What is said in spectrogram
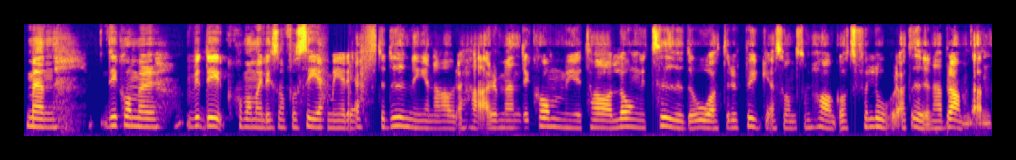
Men det kommer, det kommer man liksom få se mer i efterdyningarna av det här, men det kommer ju ta lång tid att återuppbygga sånt som har gått förlorat i den här branden.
